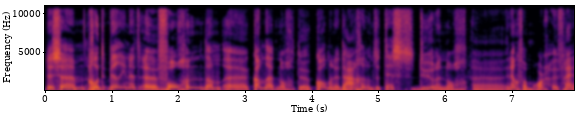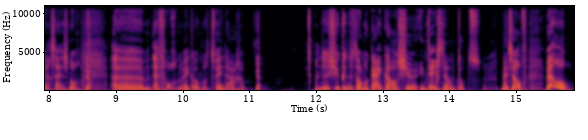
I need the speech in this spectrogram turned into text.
Dus ehm, goed, wil je het eh, volgen, dan eh, kan dat nog de komende dagen. Want de tests duren nog, in elk geval morgen, vrijdag zijn ze nog. Ja. Ehm, en volgende week ook nog twee dagen. Ja. Dus je kunt het allemaal kijken als je in tegenstelling tot mijzelf wel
